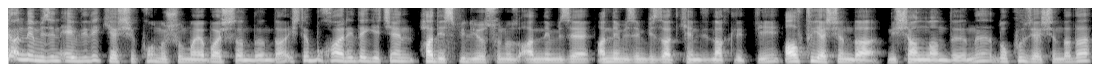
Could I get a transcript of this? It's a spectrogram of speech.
Ayşe annemizin evlilik yaşı konuşulmaya başlandığında işte Bukhari'de geçen hadis biliyorsunuz annemize annemizin bizzat kendi naklettiği 6 yaşında nişanlandığını 9 yaşında da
